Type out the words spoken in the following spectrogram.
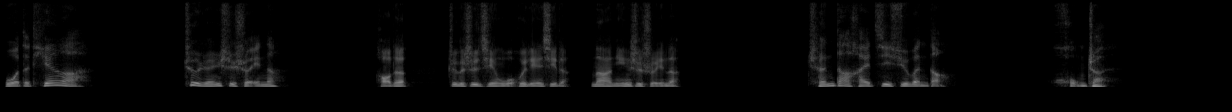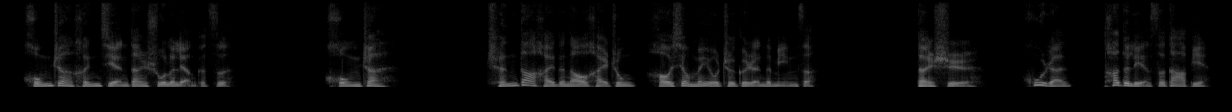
我的天啊，这人是谁呢？好的，这个事情我会联系的。那您是谁呢？陈大海继续问道。洪战。洪战很简单说了两个字：“洪战。”陈大海的脑海中好像没有这个人的名字，但是忽然他的脸色大变。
